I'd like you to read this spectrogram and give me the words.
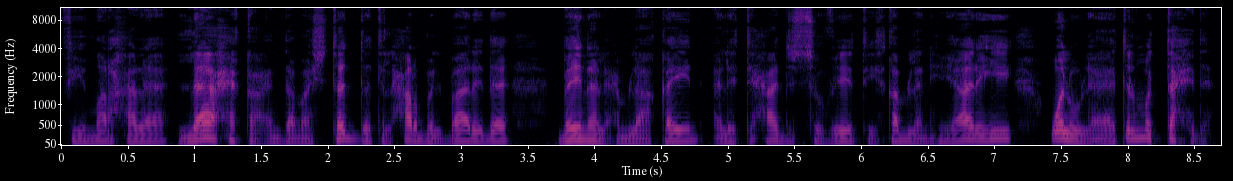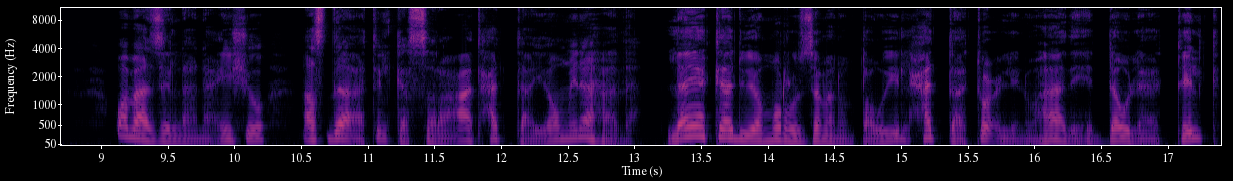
في مرحلة لاحقة عندما اشتدت الحرب الباردة بين العملاقين الاتحاد السوفيتي قبل انهياره والولايات المتحدة. وما زلنا نعيش أصداء تلك الصراعات حتى يومنا هذا. لا يكاد يمر زمن طويل حتى تعلن هذه الدولة تلك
